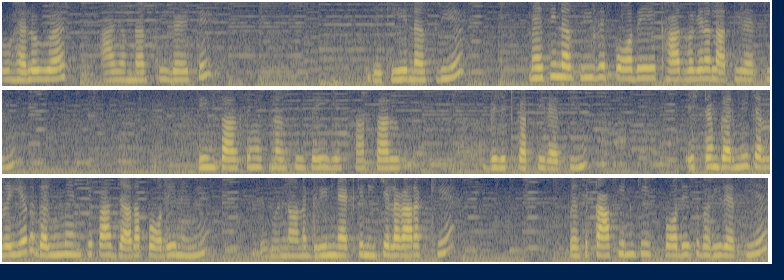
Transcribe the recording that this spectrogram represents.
तो हेलो व्यूअर्स आज हम नर्सरी गए थे। देखिए ये नर्सरी है। मैं इसी नर्सरी से पौधे, खाद वगैरह लाती रहती हूँ। तीन साल से मैं इस नर्सरी से ही हर साल विज़िट करती रहती हूँ। इस टाइम गर्मी चल रही है तो गर्मी में इनके पास ज़्यादा पौधे नहीं हैं। देखो, इन्होंने ग्रीन नेट के नीचे लगा रखे हैं। वैसे काफ़ी इनकी पौधे से भरी रहती है।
